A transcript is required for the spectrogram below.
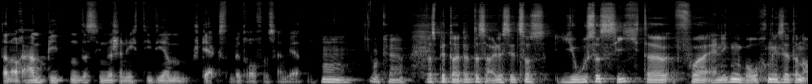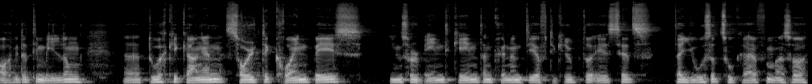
dann auch anbieten, das sind wahrscheinlich die, die am stärksten betroffen sein werden. Hm, okay. Was bedeutet das alles jetzt aus User-Sicht? Äh, vor einigen Wochen ist ja dann auch wieder die Meldung äh, durchgegangen, sollte Coinbase insolvent gehen, dann können die auf die Krypto-Assets der User zugreifen. Also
